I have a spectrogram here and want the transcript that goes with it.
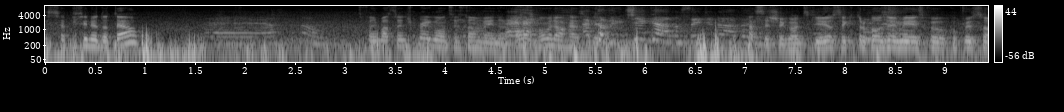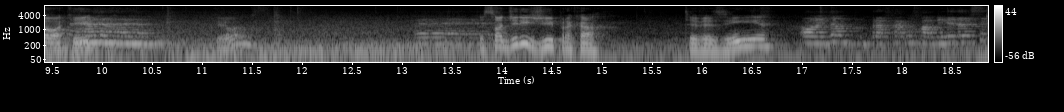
Essa é a piscina do hotel? É, acho que não. Tô fazendo bastante perguntas, vocês estão vendo. né? Vamos, vamos olhar o resto aqui. Acabei de chegar, não sei de nada. Ah, você chegou antes que eu, você que trocou os e-mails com, com o pessoal aqui. Eu, É... é só dirigir pra cá. TVzinha. Ó, então, pra ficar com família deve ser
